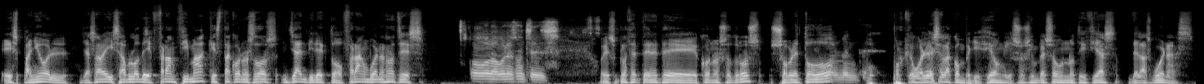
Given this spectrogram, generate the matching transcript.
español. Ya sabéis, hablo de Fran Cima, que está con nosotros ya en directo. Fran, buenas noches. Hola, buenas noches. es un placer tenerte con nosotros, sobre todo porque vuelves a la competición y eso siempre son noticias de las buenas.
